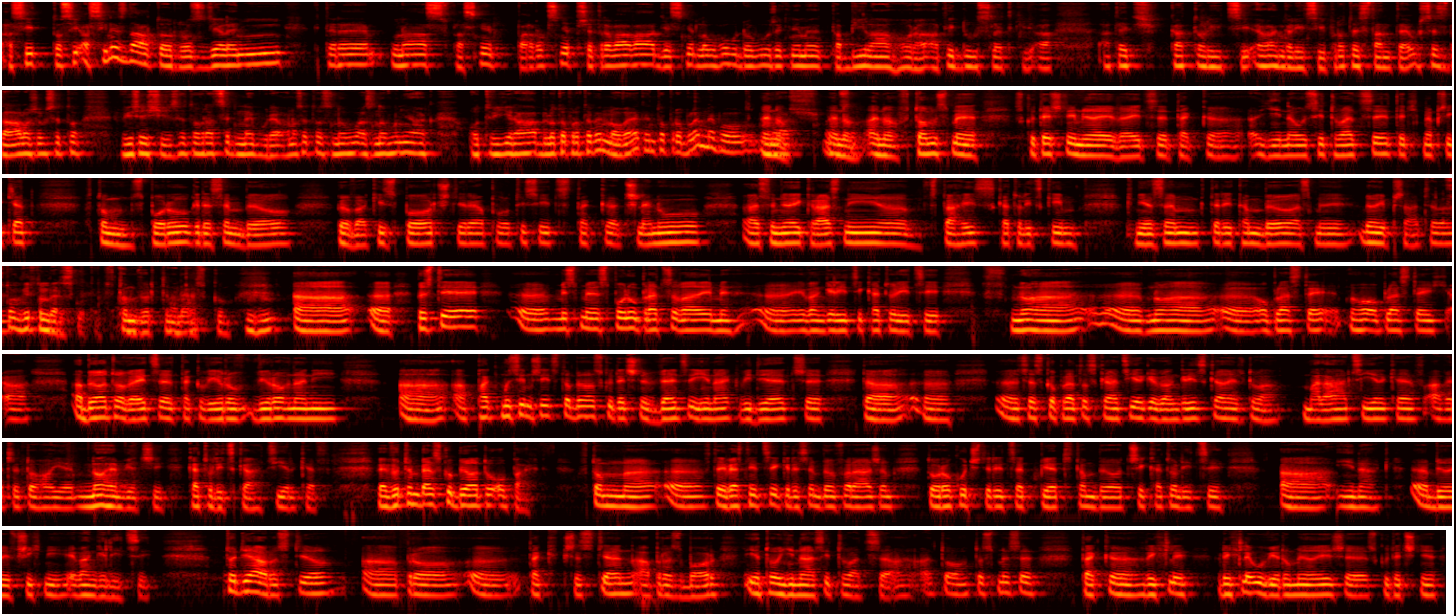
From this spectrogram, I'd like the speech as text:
asi, to si asi nezdál to rozdělení, které u nás vlastně paradoxně přetrvává děsně dlouhou dobu, řekněme, ta Bílá hora a ty důsledky a, a teď katolíci, evangelici, protestanté, už se zdálo, že už se to vyřeší, že se to vracet nebude. Ono se to znovu a znovu nějak otvírá. Bylo to pro tebe nové, tento problém, nebo ano, máš Ano, ano, v tom jsme skutečně měli velice tak eh, jinou situaci. Teď například v tom sporu, kde jsem byl, byl velký spor, 4,5 tisíc tak členů. A jsme měli krásný eh, vztahy s katolickým knězem, který tam byl a jsme byli přátelé. V tom Württembersku. V tom Württembersku. Mhm. A eh, prostě eh, my jsme spolupracovali, my, evangelíci, katolíci, v mnoha, v mnoha oblastech, mnoho oblastech a, a bylo to velice takový vyrovnaný a, a pak musím říct, to bylo skutečně velice jinak vidět, že ta uh, českopratoská církev evangelická je to malá církev a vedle toho je mnohem větší katolická církev. Ve Württembersku bylo to opak. V, tom, v té vesnici, kde jsem byl farážem, do roku 45 tam bylo tři katolíci a jinak byli všichni evangelici. To dělá rozdíl a pro e, tak křesťan a pro zbor je to jiná situace. A to, to jsme se tak e, rychle, rychle uvědomili, že skutečně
